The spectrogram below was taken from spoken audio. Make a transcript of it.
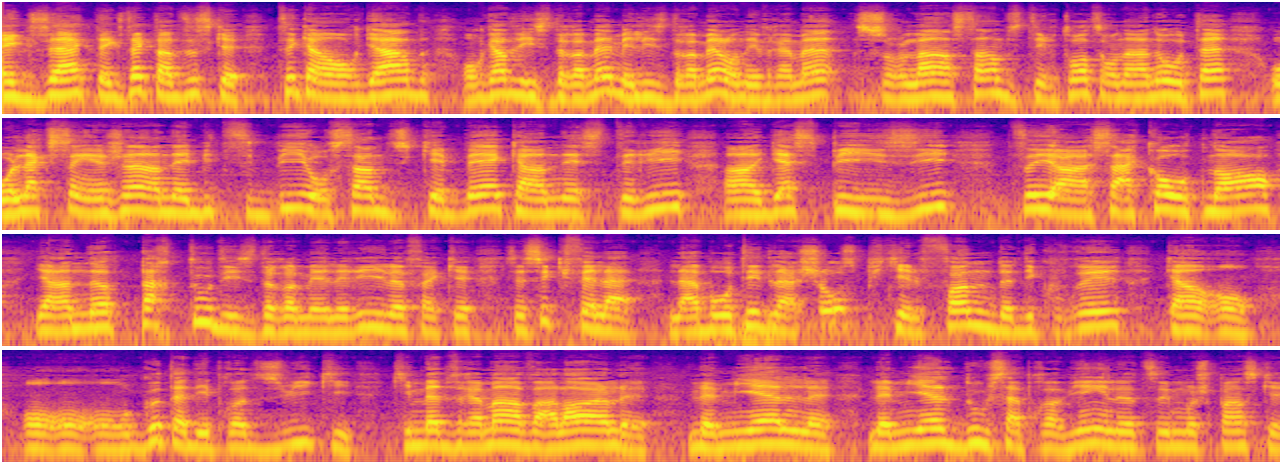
Exact, exact. Tandis que, tu sais, quand on regarde, on regarde les hydromels, mais les hydromels, on est vraiment sur l'ensemble du territoire. on en a autant au lac Saint-Jean, en Abitibi, au centre du Québec, en Estrie, en Gaspésie, tu sais, à sa côte nord. Il y en a partout des hydromelleries, là. Fait que c'est ça qui fait la, la, beauté de la chose, puis qui est le fun de découvrir quand on, on, goûte à des produits qui, qui, mettent vraiment en valeur le, le miel, le, miel d'où ça provient, là. Tu sais, moi, je pense que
